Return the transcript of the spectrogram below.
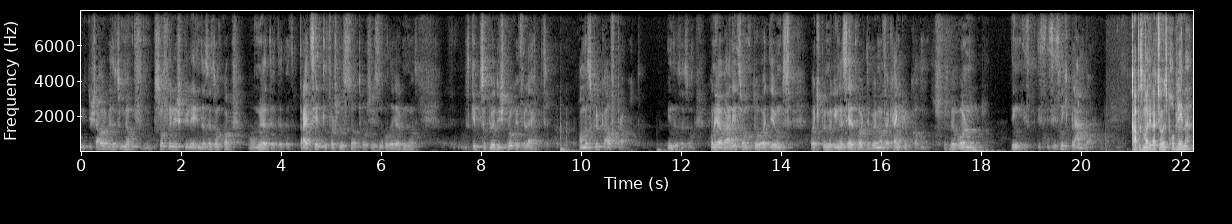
ich schaue wieder zu, wir haben so viele Spiele in der Saison gehabt, wo wir drei Zehntel verschlossen hat, schießen oder irgendwas. Es gibt so blöde Sprüche, vielleicht haben wir das Glück aufgebraucht in der Saison. Kann ich aber auch nicht sagen, du, heute Jungs, heute spielen wir gegen Selb, heute wollen wir für kein Glück haben. Wir wollen, es ist nicht planbar. Gab es Motivationsprobleme,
